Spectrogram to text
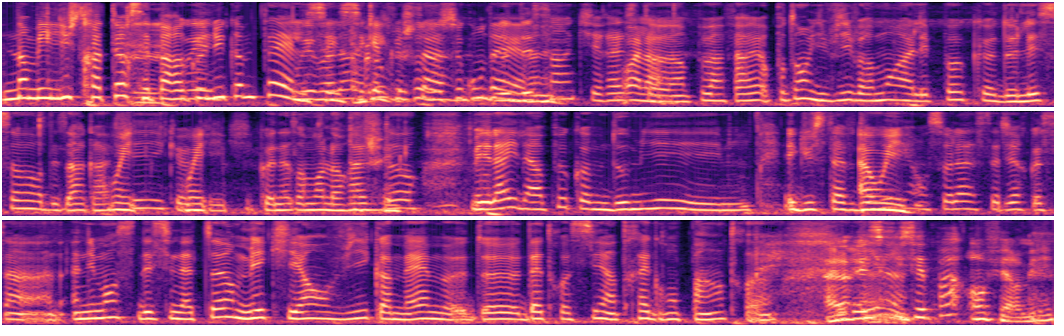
non, mais illustrateur, c'est euh, pas reconnu comme tel. c'est quelque chose de secondaire. Le dessin qui reste un peu inférieur. Pourtant, il vit vraiment à l'époque de l'essor des arts graphiques, qui, connaissent vraiment leur âge d'or. Mais là, il est un peu comme Daumier et, Gustave ah Doré en cela. C'est-à-dire que c'est un, immense dessinateur, mais qui a envie quand même d'être aussi un très grand peintre. Alors, est-ce qu'il s'est pas enfermé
